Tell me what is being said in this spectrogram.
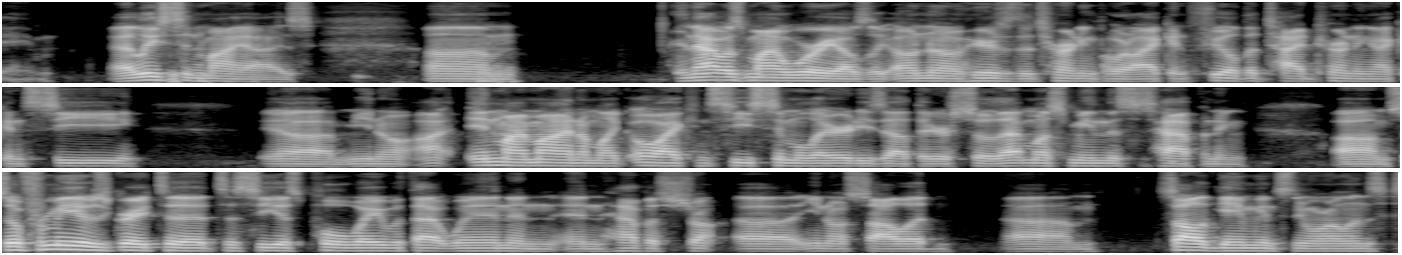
game at least in my eyes. Um and that was my worry. I was like oh no here's the turning point. I can feel the tide turning. I can see um you know I in my mind I'm like oh I can see similarities out there so that must mean this is happening um so for me it was great to to see us pull away with that win and and have a strong uh you know solid um solid game against New Orleans.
